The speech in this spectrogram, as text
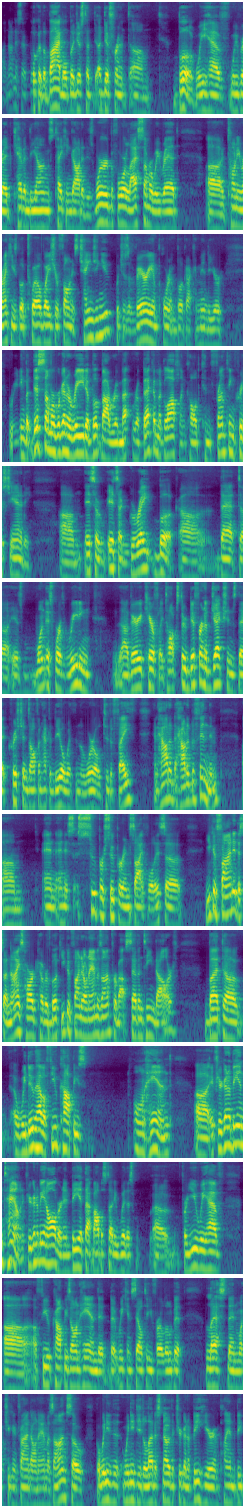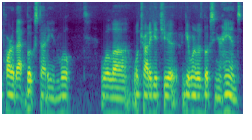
Uh, not necessarily a book of the Bible, but just a, a different um, book. We have we've read Kevin DeYoung's Taking God at His Word before. Last summer we read uh, Tony Reinke's book 12 Ways Your Phone is Changing You, which is a very important book I commend to your reading. But this summer we're going to read a book by Rebe- Rebecca McLaughlin called Confronting Christianity. Um, it's a it's a great book uh, that uh, is one. It's worth reading uh, very carefully. Talks through different objections that Christians often have to deal with in the world to the faith and how to how to defend them. Um, and and it's super super insightful. It's a you can find it. It's a nice hardcover book. You can find it on Amazon for about seventeen dollars. But uh, we do have a few copies on hand uh, if you're going to be in town, if you're going to be in Auburn and be at that Bible study with us, uh, for you, we have uh, a few copies on hand that, that we can sell to you for a little bit less than what you can find on Amazon. So, but we need to, we need you to let us know that you're going to be here and plan to be part of that book study, and we'll we'll uh, we'll try to get you get one of those books in your hands.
